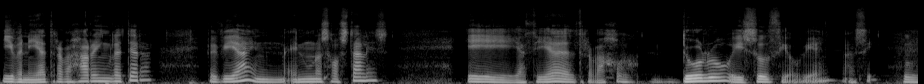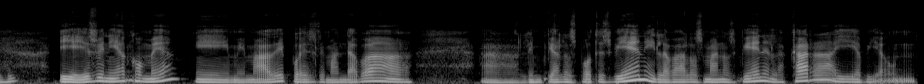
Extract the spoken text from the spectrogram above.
y venía a trabajar en Inglaterra. Vivía en, en unos hostales y hacía el trabajo duro y sucio, bien, así. Y ellos venían a comer y mi madre pues le mandaba a, a limpiar los botes bien y lavar las manos bien en la cara y había un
